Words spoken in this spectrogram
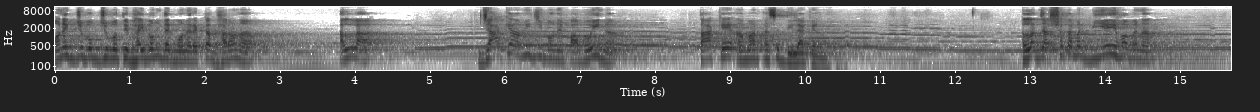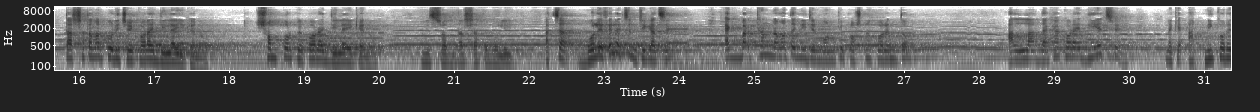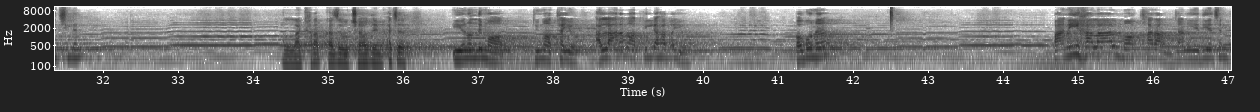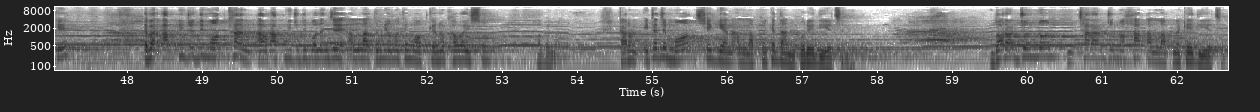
অনেক যুবক, যুবতী ভাই বোনদের মনের একটা ধারণা, আল্লাহ, যাকে আমি জীবনে পাবই না, তাকে আমার কাছে দিলা কেন? আল্লাহ যার সাথে আমার বিয়েই হবে না, তার সাথে আমার পরিচয় করাই দিলাই কেন? সম্পর্ক করাই দিলাই কেন? আমি শ্রদ্ধার সাথে বলি আচ্ছা বলে ফেলেছেন, ঠিক আছে। একবার ঠান্ডা মাথায় নিজের মনকে প্রশ্ন করেন তো। আল্লাহ দেখা করাই দিয়েছে? নাকি আপনি করেছিলেন? আল্লাহ খারাপ কাজে উৎসাহ দেবে আচ্ছা ইয়নন্দি মত তুই মত খাইও। আল্লাহ আরা মত কিল্লা হাবাইও। অবু না? পানি হালাল, মদ হারাম, জানিয়ে দিয়েছেন কে? এবার আপনি যদি মদ খান, আর আপনি যদি বলেন যে, আল্লাহ, তুমি আমাকে মদ কেন খাওয়াইছো? হবে না। কারণ এটা যে মদ, সে জ্ঞান আল্লাহ আপনাকে দান করে দিয়েছেন। ধরার জন্য ছাড়ার জন্য হাত আল্লাহ আপনাকে দিয়েছেন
